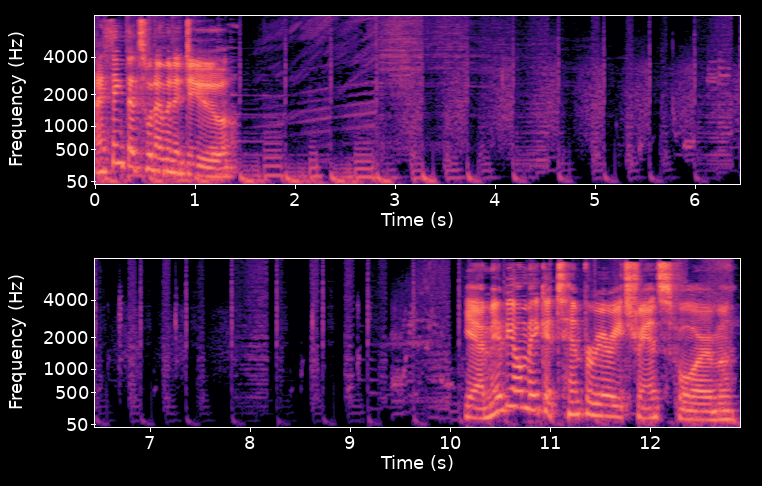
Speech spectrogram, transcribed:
I think that's what I'm going to do. Yeah, maybe I'll make a temporary transform,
